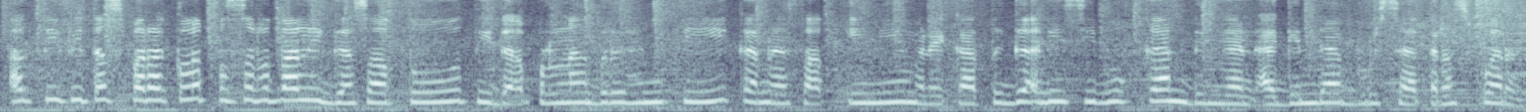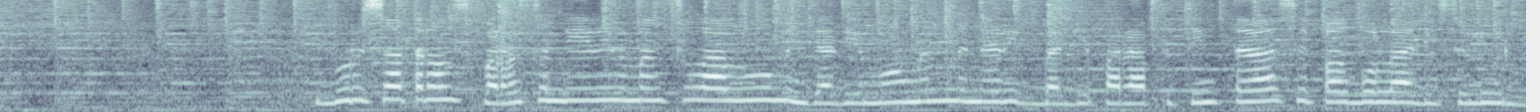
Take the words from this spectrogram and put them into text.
aktivitas para klub peserta Liga 1 tidak pernah berhenti karena saat ini mereka tegak disibukkan dengan agenda bursa transfer. Bursa transfer sendiri memang selalu menjadi momen menarik bagi para pecinta sepak bola di seluruh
